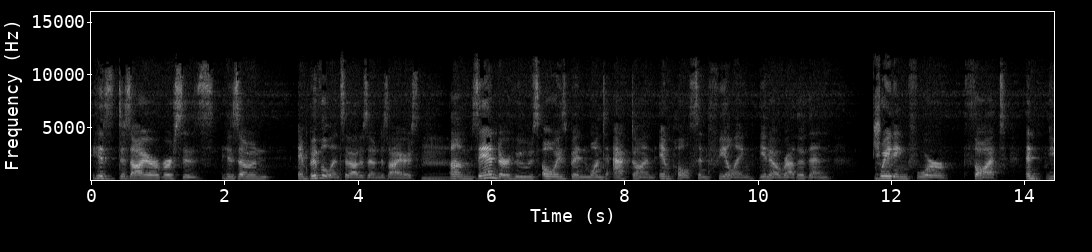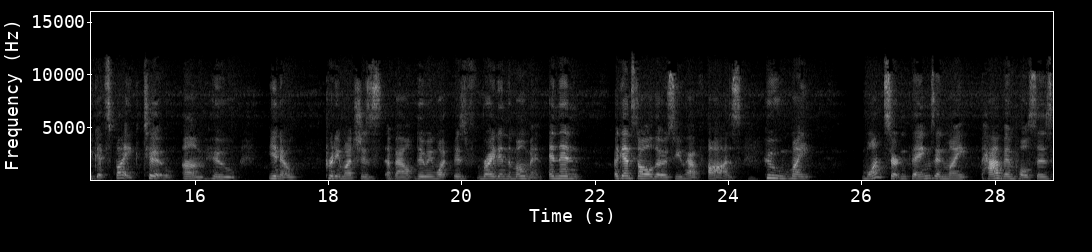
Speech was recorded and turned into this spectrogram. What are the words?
his desire versus his own ambivalence about his own desires. Mm. Um, Xander, who's always been one to act on impulse and feeling, you know, rather than Sure. waiting for thought. And you get Spike too, um, who, you know, pretty much is about doing what is right in the moment. And then against all of those, you have Oz, who might want certain things and might have impulses,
